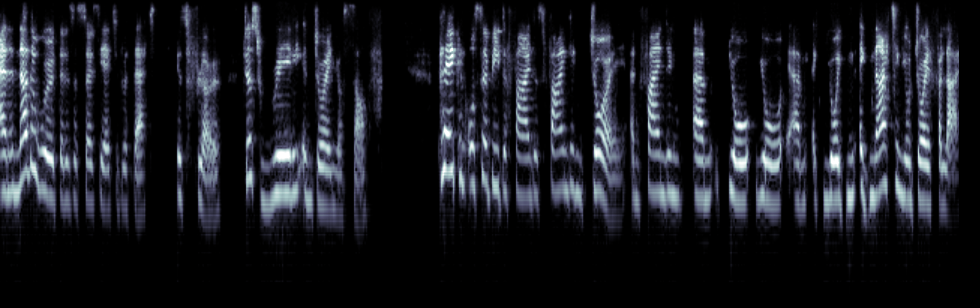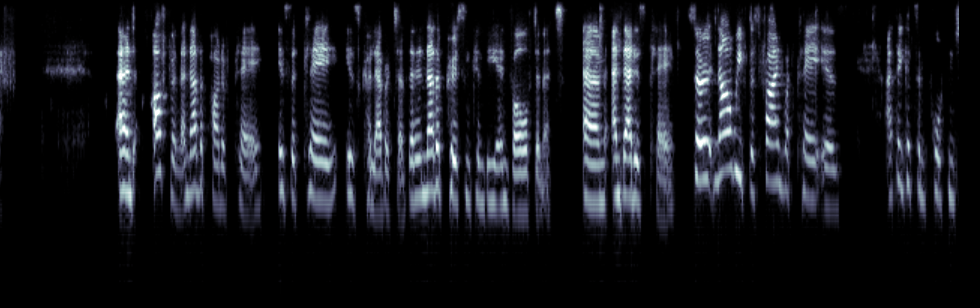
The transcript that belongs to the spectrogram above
And another word that is associated with that is flow, just really enjoying yourself. Play can also be defined as finding joy and finding um, your, your, um, your igniting your joy for life. And often another part of play is that play is collaborative, that another person can be involved in it. Um, and that is play. So now we've defined what play is. I think it's important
